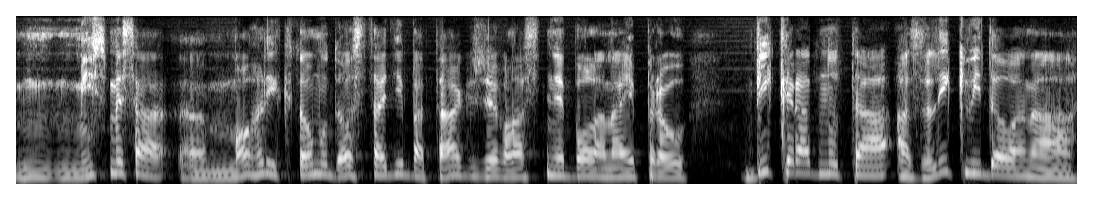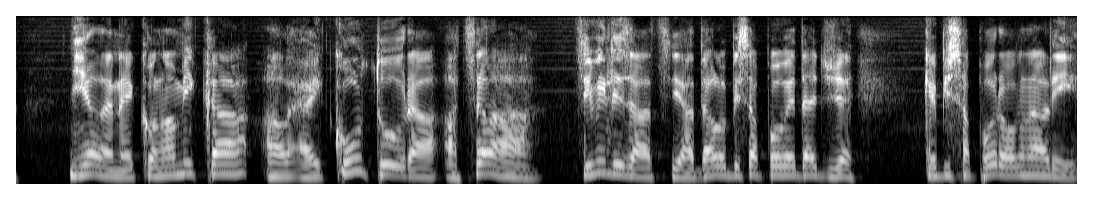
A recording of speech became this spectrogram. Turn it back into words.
my sme sa e, mohli k tomu dostať iba tak, že vlastne bola najprv vykradnutá a zlikvidovaná nielen ekonomika, ale aj kultúra a celá civilizácia. Dalo by sa povedať, že keby sa porovnali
